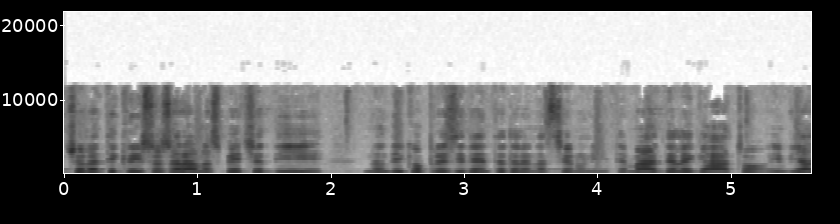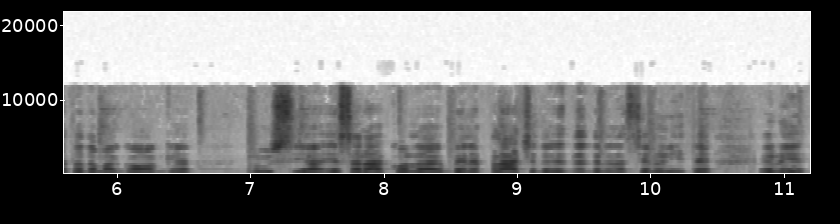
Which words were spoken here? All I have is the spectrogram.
Cioè l'anticristo sarà una specie di, non dico presidente delle Nazioni Unite, ma delegato, inviato da Magog, Russia, e sarà con la beneplacito delle, delle Nazioni Unite. E lui,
